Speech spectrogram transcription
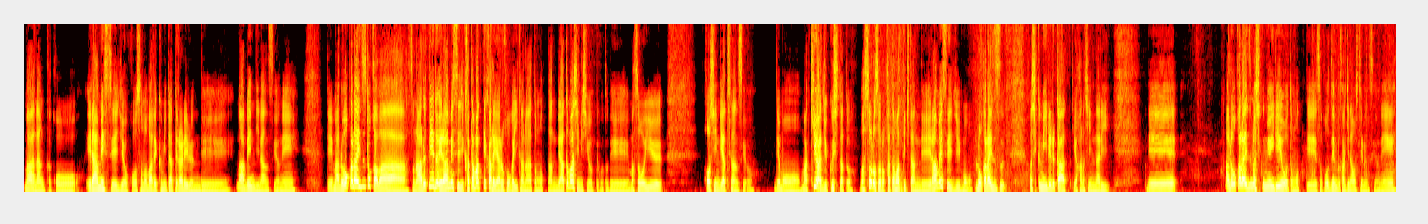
まあなんかこう、エラーメッセージをこうその場で組み立てられるんで、まあ便利なんですよね。で、まあローカライズとかは、そのある程度エラーメッセージ固まってからやる方がいいかなと思ったんで、後回しにしようってことで、まあそういう方針でやってたんですよ。でも、まあ木は熟したと。まあそろそろ固まってきたんで、エラーメッセージもローカライズの仕組み入れるかっていう話になり、で、まあローカライズの仕組みを入れようと思って、そこを全部書き直してるんですよね。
